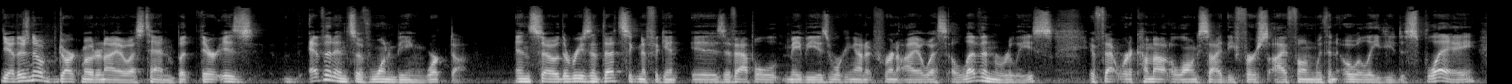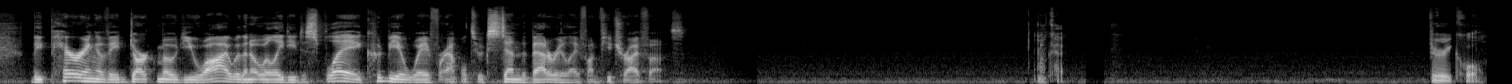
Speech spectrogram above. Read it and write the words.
Yeah, there's no dark mode in iOS 10, but there is evidence of one being worked on. And so the reason that that's significant is if Apple maybe is working on it for an iOS 11 release, if that were to come out alongside the first iPhone with an OLED display, the pairing of a dark mode UI with an OLED display could be a way for Apple to extend the battery life on future iPhones. Okay. Very cool.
